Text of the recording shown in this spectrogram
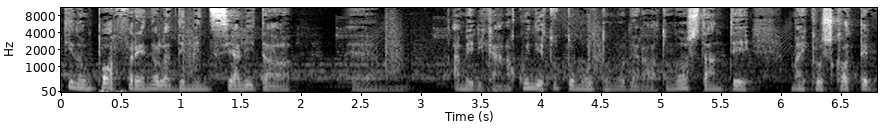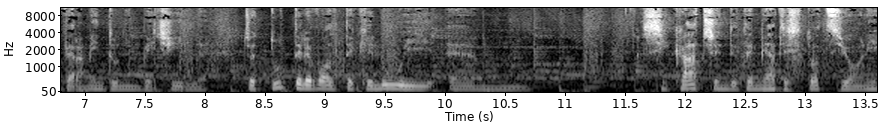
tiene un po' a freno la demenzialità ehm, americana, quindi è tutto molto moderato, nonostante Michael Scott è veramente un imbecille, cioè tutte le volte che lui ehm, si caccia in determinate situazioni,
